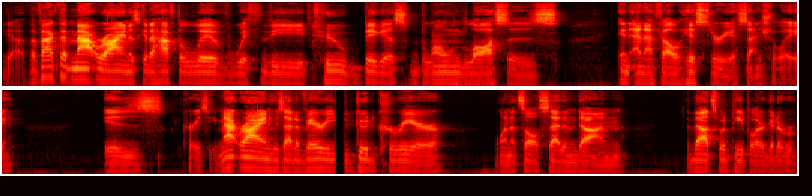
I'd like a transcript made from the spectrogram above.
Yeah, the fact that Matt Ryan is going to have to live with the two biggest blown losses in NFL history, essentially, is crazy. Matt Ryan, who's had a very good career when it's all said and done, that's what people are going to re-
